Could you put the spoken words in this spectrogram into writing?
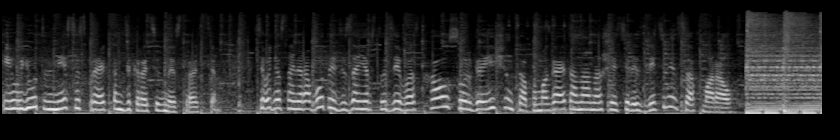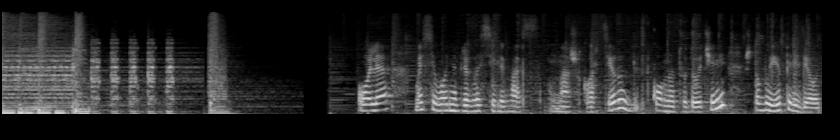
и уют вместе с проектом «Декоративные страсти». Сегодня с нами работает дизайнер студии Вестхаус Ольга Ищенко. Помогает она нашей телезрительнице Ахмарал. Оля, мы сегодня пригласили вас в нашу квартиру, в комнату дочери, чтобы ее переделать.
